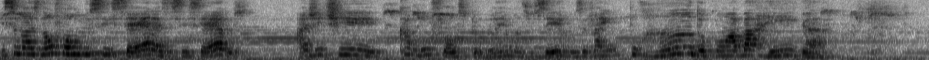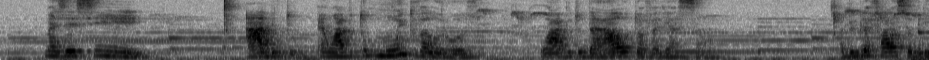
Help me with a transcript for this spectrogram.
E se nós não formos sinceras e sinceros, a gente camufla os problemas, os erros e vai empurrando com a barriga. Mas esse hábito é um hábito muito valoroso, o hábito da autoavaliação. A Bíblia fala sobre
